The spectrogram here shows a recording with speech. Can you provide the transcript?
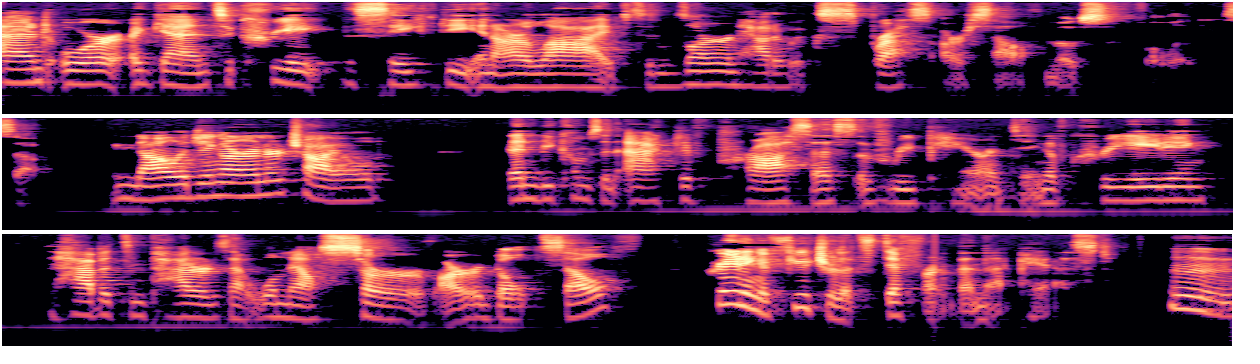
and or again to create the safety in our lives to learn how to express ourselves most fully. So acknowledging our inner child then becomes an active process of reparenting of creating habits and patterns that will now serve our adult self creating a future that's different than that past hmm.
